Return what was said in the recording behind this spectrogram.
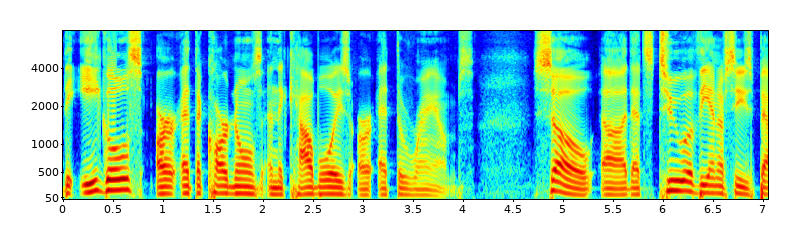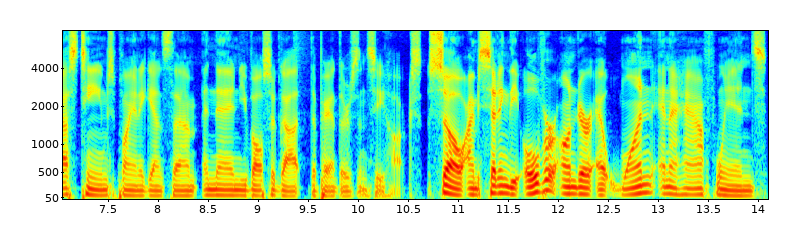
the Eagles are at the Cardinals, and the Cowboys are at the Rams. So uh, that's two of the NFC's best teams playing against them, and then you've also got the Panthers and Seahawks. So I'm setting the over under at one and a half wins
